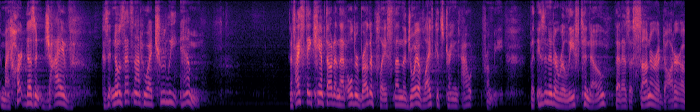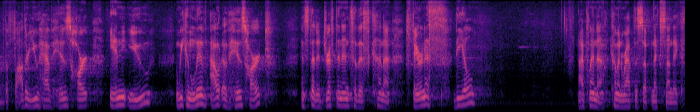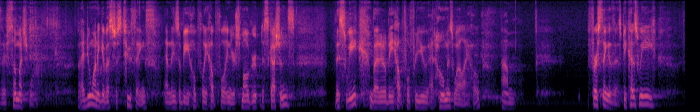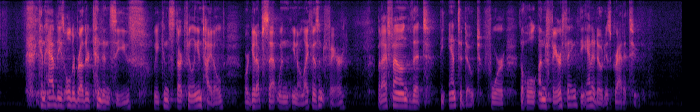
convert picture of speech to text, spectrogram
and my heart doesn't jive because it knows that's not who I truly am. And if I stay camped out in that older brother place, then the joy of life gets drained out from me. But isn't it a relief to know that as a son or a daughter of the Father, you have His heart in you? And we can live out of His heart instead of drifting into this kind of fairness deal? I plan to come and wrap this up next Sunday because there's so much more. But I do want to give us just two things, and these will be hopefully helpful in your small group discussions this week, but it'll be helpful for you at home as well, I hope. Um, First thing is this because we can have these older brother tendencies, we can start feeling entitled or get upset when, you know, life isn't fair. But I found that the antidote for the whole unfair thing, the antidote is gratitude.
